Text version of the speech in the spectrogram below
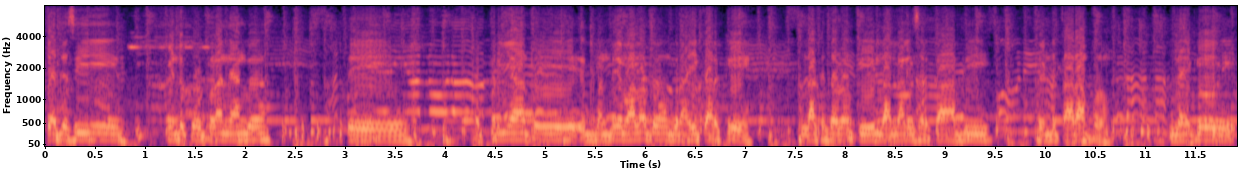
ਤੇ ਅੱਜ ਅਸੀਂ ਪਿੰਡ ਕੋਟਲਾ ਨਿਹੰਗ ਤੇ ਟੱਪਰੀਆਂ ਤੇ ਬੰਦੇ ਵਾਲਾ ਤੋਂ ਗ੍ਰਾਹੀ ਕਰਕੇ ਲੱਖ ਦਾ ਪੀਰ ਲਾਲਾਂ ਵਾਲੀ ਸਰਕਾਰ ਦੀ ਪਿੰਡ ਤਾਰਾਪੁਰ ਲੈ ਕੇ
